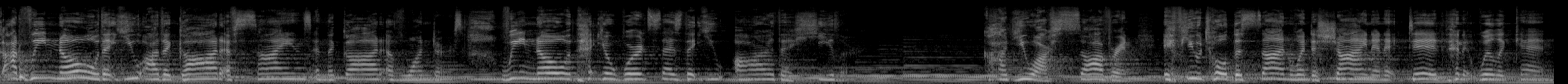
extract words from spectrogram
God, we know that you are the God of signs and the God of wonders. We know that your word says that you are the healer. God, you are sovereign. If you told the sun when to shine and it did, then it will again.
